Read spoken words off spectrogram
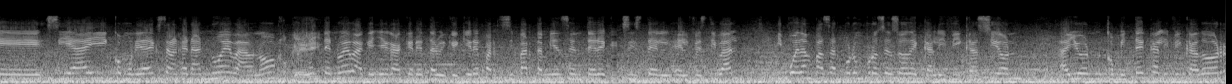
eh, si hay comunidad extranjera nueva, ¿no? Gente nueva que llega a Querétaro y que quiere participar, también se entere que existe el, festival y puedan pasar por un proceso de calificación. Hay un comité calificador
